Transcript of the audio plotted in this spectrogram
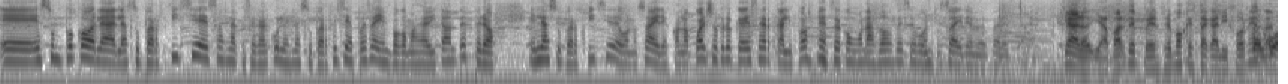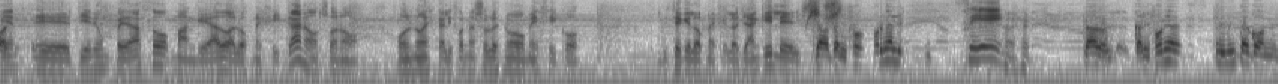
Eh, es un poco la, superficie, esa es la que se calcula, es la superficie. Después hay un poco más de habitantes, pero es la superficie de Buenos Aires. Con lo cual yo creo que debe ser California, debe ser como unas dos veces Buenos Aires, me parece. Claro, y aparte pensemos que esta California también eh, tiene un pedazo mangueado a los mexicanos, ¿o no? ¿O no es California, solo es Nuevo México? Viste que los, los yankees le... Claro, California... Sí. Claro, California limita con,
